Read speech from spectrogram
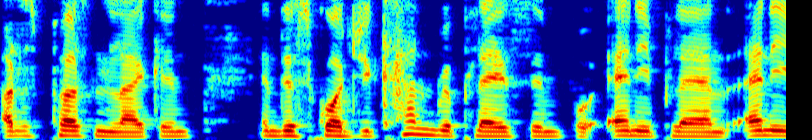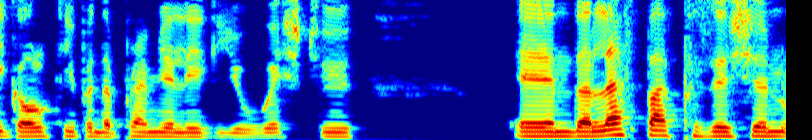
I just personally like him. In this squad, you can replace him for any player, any goalkeeper in the Premier League you wish to. In the left back position,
